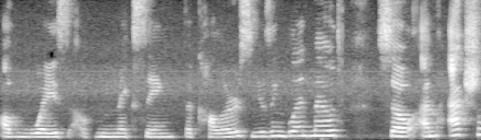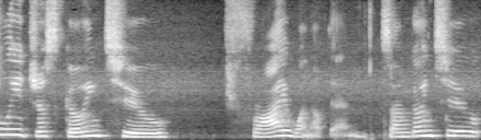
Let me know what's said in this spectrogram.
of ways of mixing the colors using blend mode. So I'm actually just going to try one of them. So I'm going to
